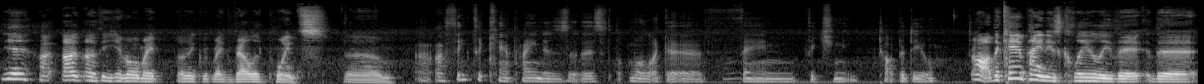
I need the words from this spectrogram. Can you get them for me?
Yeah, I, I, I think you've all made. I think we've made valid points. Um, I I think the campaign is, is more like a fan fiction type of deal. oh, the campaign is clearly the the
